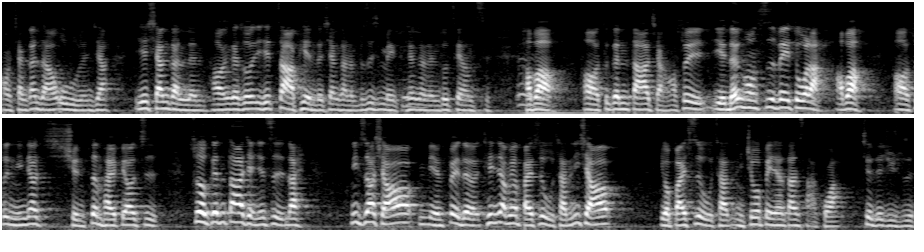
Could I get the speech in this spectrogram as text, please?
哦，讲港仔要侮辱人家，一些香港人，好，应该说一些诈骗的香港人，不是每个香港人都这样子，好不好？哦，这跟大家讲哦，所以也人红是非多啦，好不好？好，所以你一定要选正牌标志。所以我跟大家讲件事，来，你只要想要免费的，天下没有白吃午餐，你想要有白吃午餐，你就会被人家当傻瓜。借这句是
